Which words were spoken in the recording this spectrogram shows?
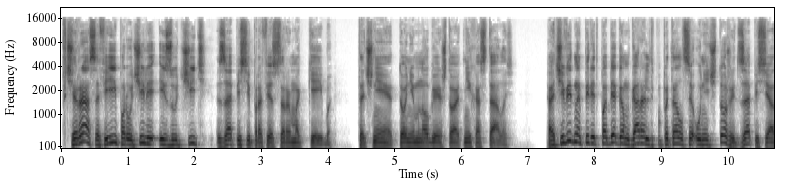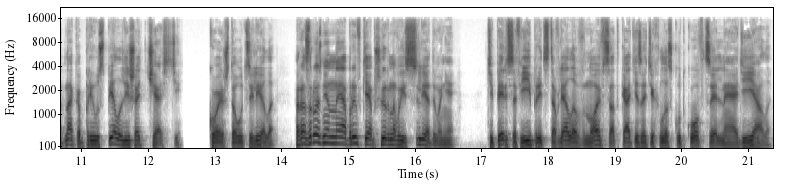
Вчера Софии поручили изучить записи профессора Маккейба. Точнее, то немногое, что от них осталось. Очевидно, перед побегом Гарольд попытался уничтожить записи, однако преуспел лишь отчасти. Кое-что уцелело. Разрозненные обрывки обширного исследования. Теперь Софии представляла вновь соткать из этих лоскутков цельное одеяло.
